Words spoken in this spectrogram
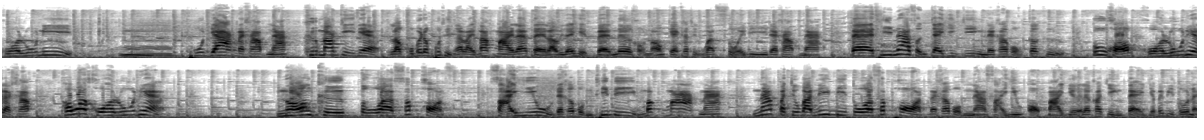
ควารุนี่พูดยากนะครับนะ คือมากิเนี่ยเราคงไม่ต้องพูดถึงอะไรมากมายแล้วแต่เราได้เห็นแบนเนอร์ของน้องแกก็ถือว่าสวยดีนะครับนะ แต่ที่น่าสนใจจริงๆนะครับผมก็คือตู้ของโคฮารุเนี่ยแหละครับ เพราะว่าโคฮารุเนี่ยน้องคือตัวซัพพอร์ต สายฮิลนะครับผมที่ดีมากๆนะณปัจจุบันนี้มีตัวซัพพอร์ตนะครับผมนะสายฮิลออกมาเยอะแล้วก็จริงแต่ยังไม่มีตัวไหน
